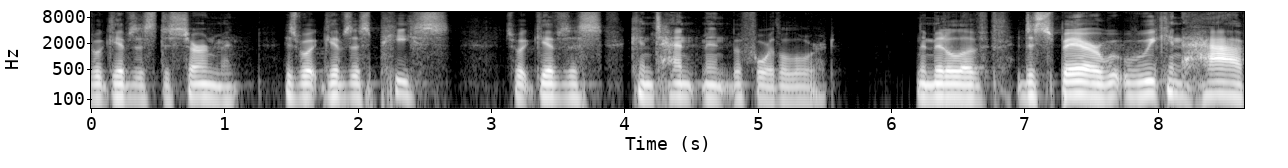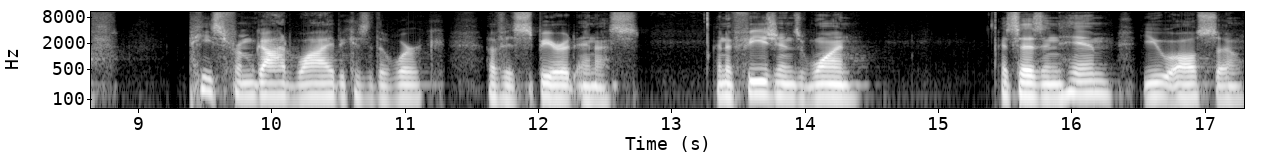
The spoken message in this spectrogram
what gives us discernment, is what gives us peace, is what gives us contentment before the Lord. In the middle of despair, we can have peace from God. Why? Because of the work of His Spirit in us. In Ephesians 1, it says, In him you also,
